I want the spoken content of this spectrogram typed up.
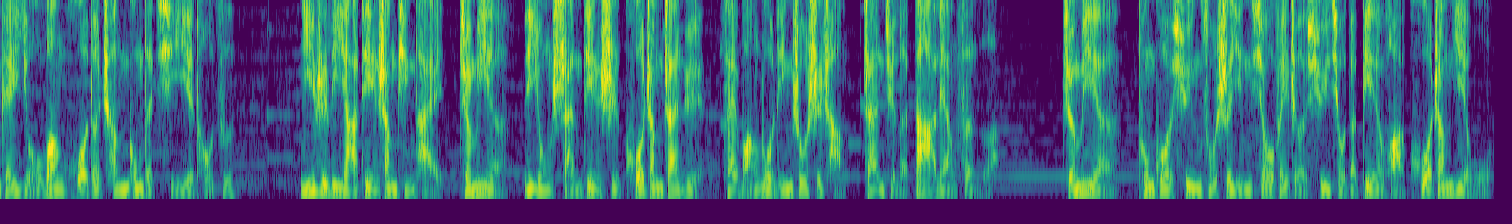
给有望获得成功的企业投资。尼日利亚电商平台 Jamia 利用闪电式扩张战略，在网络零售市场占据了大量份额。Jamia 通过迅速适应消费者需求的变化扩张业务，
